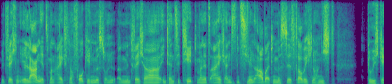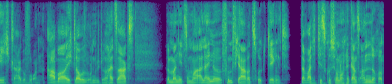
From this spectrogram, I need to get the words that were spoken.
mit welchen Elan jetzt man eigentlich noch vorgehen müsste und äh, mit welcher Intensität man jetzt eigentlich an diesen Zielen arbeiten müsste, ist, glaube ich, noch nicht durchgängig klar geworden. Aber ich glaube, und wie du halt sagst, wenn man jetzt nochmal alleine fünf Jahre zurückdenkt, da war die Diskussion noch eine ganz andere.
